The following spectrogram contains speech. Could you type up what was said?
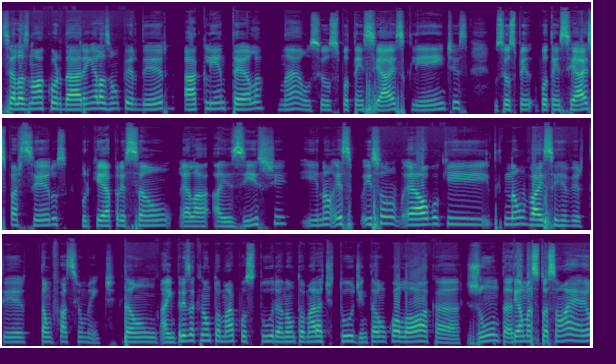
Se elas não acordarem, elas vão perder a clientela, né, os seus potenciais clientes, os seus potenciais parceiros, porque a pressão ela existe e não, esse, isso é algo que não vai se reverter tão facilmente. Então, a empresa que não tomar postura, não tomar atitude, então coloca, junta, tem uma situação, ah, é, eu,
